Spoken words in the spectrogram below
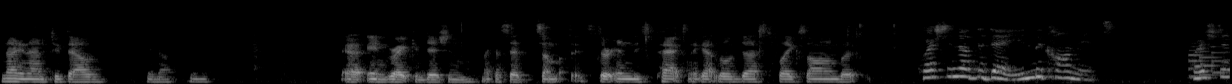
99 to 2000, you know. Uh, in great condition. Like I said, some it's, they're in these packs and they got little dust flakes on them, but Question of the day in the comments. Question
